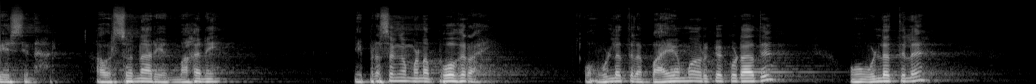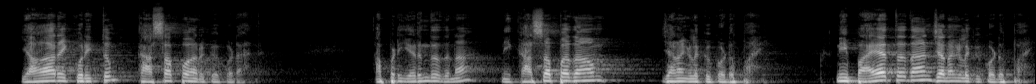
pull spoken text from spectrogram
பேசினார். அவர் சொன்னார் என் மகனே நீ பிரசங்கம் பண்ண போகிறாய். உன் உள்ளத்தில் பயமும் இருக்கக்கூடாது. உன் உள்ளத்தில் யாரை குறித்தும் கசப்பம் இருக்கக்கூடாது. அப்படி இருந்ததுன்னா நீ கசப்பை தான் ஜனங்களுக்கு கொடுப்பாய். நீ பயத்தை தான் ஜனங்களுக்கு கொடுப்பாய்.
